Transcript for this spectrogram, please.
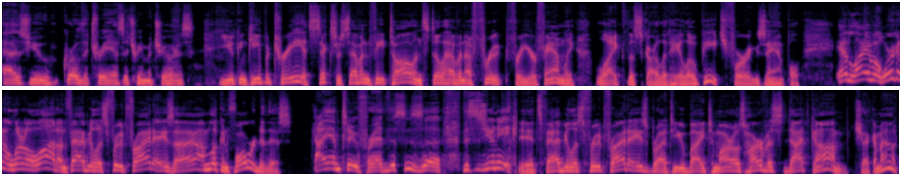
as you grow the tree as the tree matures. You can keep a tree at six or seven feet tall and still have enough fruit for your family, like the Scarlet Halo peach, for example. Ed Laivo, we're going to learn a lot on Fabulous Fruit Fridays. I, I'm looking forward to this. I am too, Fred. This is uh, this is unique. It's Fabulous Fruit Fridays brought to you by tomorrowsharvest.com. Check them out.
